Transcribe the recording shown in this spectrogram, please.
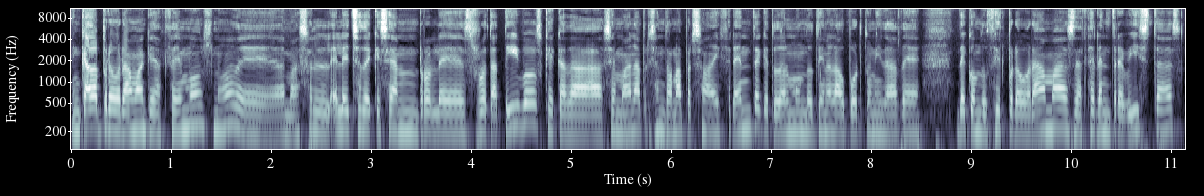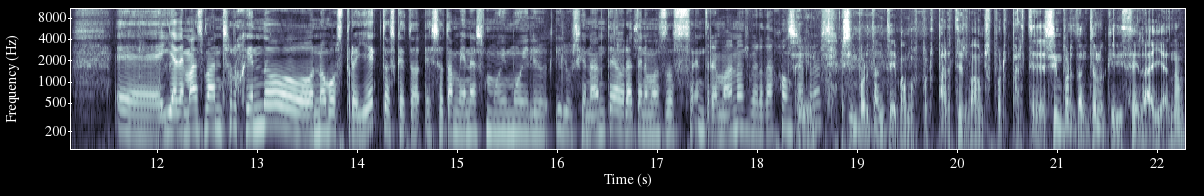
en cada programa que hacemos, ¿no? De, además, el, el hecho de que sean roles rotativos, que cada semana presenta una persona diferente, que todo el mundo tiene la oportunidad de, de conducir programas, de hacer entrevistas eh, y además van surgiendo nuevos proyectos, que to- eso también es muy, muy ilu- ilusionante. Ahora tenemos dos entre manos, ¿verdad, Juan Sí, Carlos? es importante, vamos por partes, vamos por partes. Es importante lo que dice Laia, ¿no?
